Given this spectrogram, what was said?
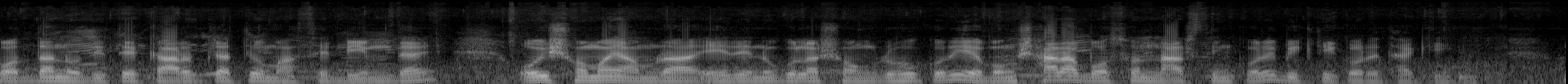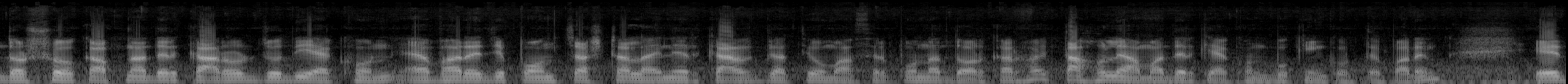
পদ্মা নদীতে কার্প জাতীয় মাছের ডিম দেয়। ওই সময় আমরা এই রেণুগুলা সংগ্রহ করি এবং সারা বছর নার্সিং করে বিক্রি করে থাকি। দর্শক, আপনাদের কারোর যদি এখন অ্যাভারেজে পঞ্চাশটা লাইনের কার্প জাতীয় মাছের পোনা দরকার হয়, তাহলে আমাদেরকে এখন বুকিং করতে পারেন। এর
